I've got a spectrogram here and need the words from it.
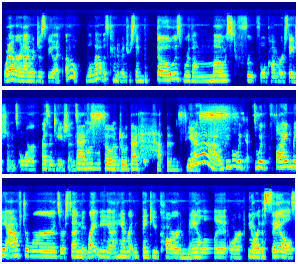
whatever. And I would just be like, oh, well, that was kind of interesting. But those were the most fruitful conversations or presentations. That's so true. That happens. Yes. Yeah. People would yes. would find me afterwards or send me write me a handwritten thank you card and mail it or, you know, or the sales.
